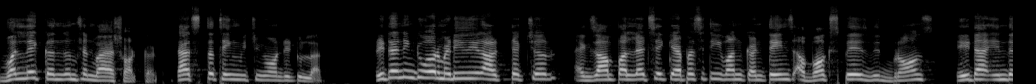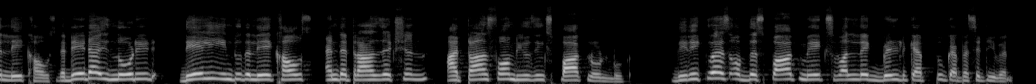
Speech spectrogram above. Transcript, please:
OneLake consumption via shortcut. That's the thing which we wanted to learn. Returning to our medallion architecture example, let's say capacity 1 contains a workspace with bronze data in the lakehouse. The data is loaded daily into the lakehouse and the transactions are transformed using Spark Notebook. The request of the Spark makes OneLake build cap to capacity 1.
